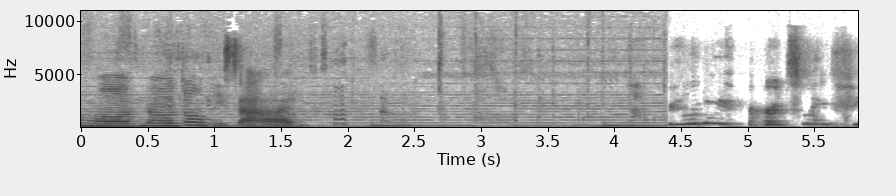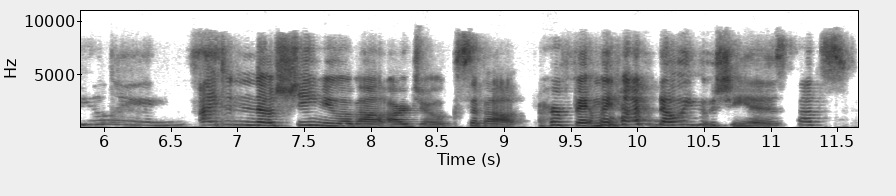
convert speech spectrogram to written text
oh no, don't be sad. hurts my feelings. I didn't know she knew about our jokes about her family not knowing who she is. That's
